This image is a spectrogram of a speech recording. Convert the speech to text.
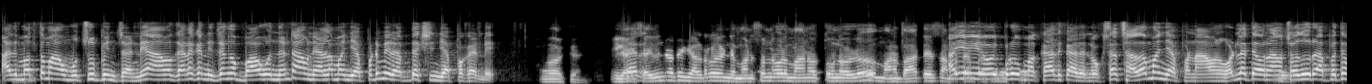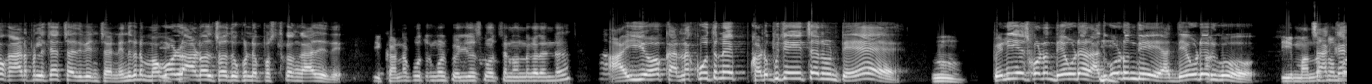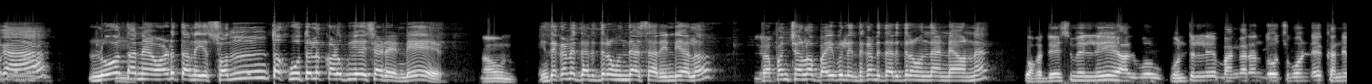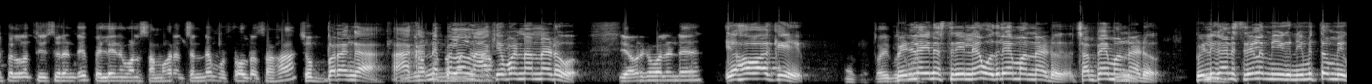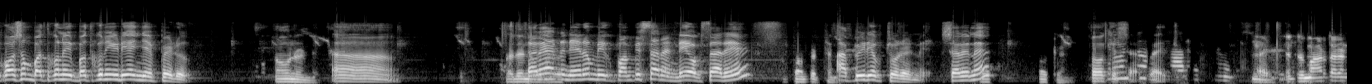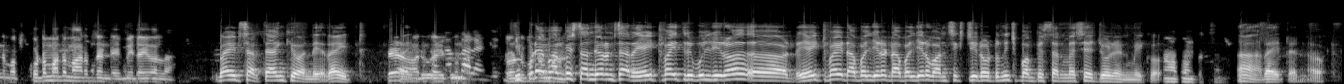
అది మొత్తం ఆమె చూపించండి. ఆమె గనక నిజంగా బాగుందంటే ఆమెను వెళ్ళమని చెప్పండి మీరు అబ్జెక్షన్ చెప్పకండి. ఓకే. ఇక సరే. చదివిన తర్వాత వెళ్ళరండి. మనసు ఉన్నవాడు మానవత్వం ఉన్నవాడు మన భారతదేశం అయ్యో ఇప్పుడు మా- కాదు కాదండి. ఒకసారి చదవమని చెప్పండి. ఆమెను వడలేతే ఎవరు ఆమె చదువు రాకపోతే ఒక ఆడపిల్ల చేత చదివించండి. ఎందుకంటే మగోళ్ళు ఆడవాళ్ళు చదువుకునే పుస్తకం కాదు ఇది. ఈ కన్న కూతురు కూడా పెళ్ళి చేసుకోవచ్చు అని ఉంది కదండి? అయ్యో కన్న కూతునే కడుపు చేయొచ్చని ఉంటే. పెళ్ళి చేసుకోవడం దేవుడే అది కూడా ఉంది అది దేవుడెరుగు ఈ మంద చక్కగా లోత్ అనేవాడు తన సొంత కూతురు కడుపు చేశాడండి. అవును. ఇంతకంటే దరిద్రం ఉందా సార్ ఇండియాలో? ప్రపంచంలో బైబిల్ ఇంతకంటే దరిద్రం ఉందా అండి ఏమన్నా? ఒక దేశం వెళ్ళి వాళ్ళు ఒంటుల్ని బంగారం దోచుకోండి కన్నె పిల్లలను తీసుకురండి పెళ్ళైన వాళ్ళని సంహరించండి ముసలితో సహా. శుభ్రంగా. ఆ కన్నె పిల్లలు నాకు ఇవ్వండి అన్నాడు. ఎవరికి ఇవ్వాలండి? యెహోవాకి. పెళ్ళైన స్త్రీలనే వదిలేయమన్నాడు చంపేయమన్నాడు. పెళ్ళి కాని స్త్రీలు మీ నిమిత్తం మీకోసం బతుకుని బతుకునీడి అని చెప్పాడు. అవునండి. సరే అండి నేను మీకు పంపిస్తానండి ఒకసారి. ఆ పీడిఎఫ్ చూడండి. సరేనా? ఓకే. Okay sir right. ఇద్దరు మారుతారండి మొత్తం కుటుంబంతో మారద్దండి మీ దయ వల్ల. రైట్ సార్ థ్యాంక్ యూ అండి రైట్. ఆరు ఐదు రెండు ఇప్పుడే కుటుంబాలు. పంపిస్తాను చూడండి sir eight five triple zero eight five double zero double zero one six zero two నుంచి పంపిస్తాను మెసేజ్ చూడండి మీకు. ఆ, రైట్ అండి ఓకే.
